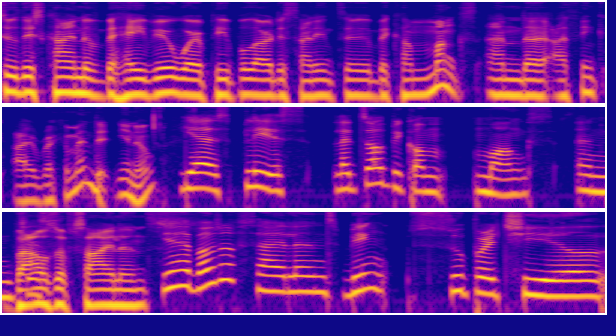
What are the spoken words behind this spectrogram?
to this kind of behavior where people are deciding to become monks, and uh, I think I recommend it. You know, Yes, please, let's all become monks and vows just- of silence. yeah, vows of silence, being super chill,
